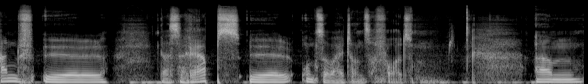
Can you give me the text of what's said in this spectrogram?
Hanföl, das Rapsöl und so weiter und so fort. Ähm,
